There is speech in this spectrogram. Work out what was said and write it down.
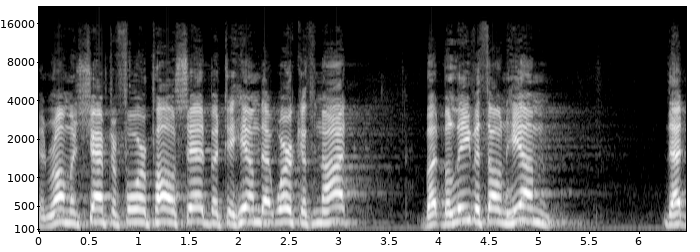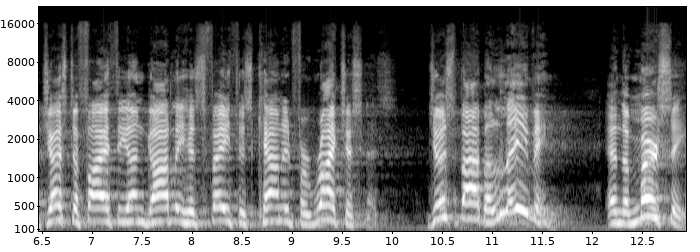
In Romans chapter 4, Paul said, But to him that worketh not, but believeth on him that justifieth the ungodly, his faith is counted for righteousness. Just by believing in the mercy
